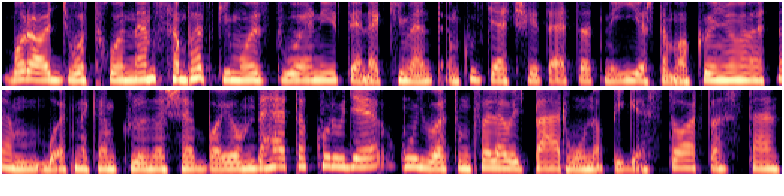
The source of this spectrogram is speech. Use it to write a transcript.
maradj otthon, nem szabad kimozdulni, tényleg kimentem kutyát sétáltatni, írtam a könyvemet, nem volt nekem különösebb bajom, de hát akkor ugye úgy voltunk vele, hogy pár hónapig ez tart, aztán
